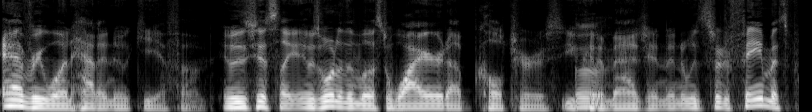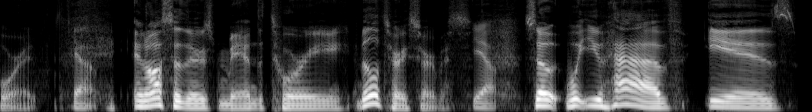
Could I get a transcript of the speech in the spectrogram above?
everyone had a Nokia phone. It was just like, it was one of the most wired up cultures you could Mm. imagine, and it was sort of famous for it. Yeah, And also, there's mandatory military service. yeah, So what you have is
